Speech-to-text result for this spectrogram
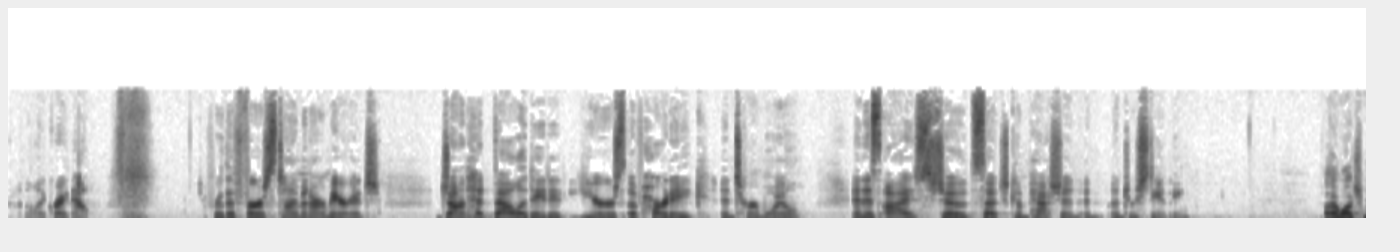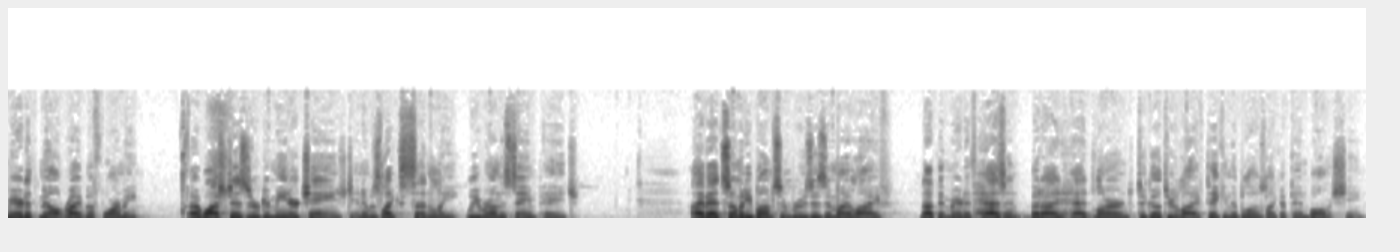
kind of like right now. For the first time in our marriage, John had validated years of heartache and turmoil, and his eyes showed such compassion and understanding. I watched Meredith melt right before me. I watched as her demeanor changed, and it was like suddenly we were on the same page. I've had so many bumps and bruises in my life. Not that Meredith hasn't, but I had learned to go through life taking the blows like a pinball machine.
